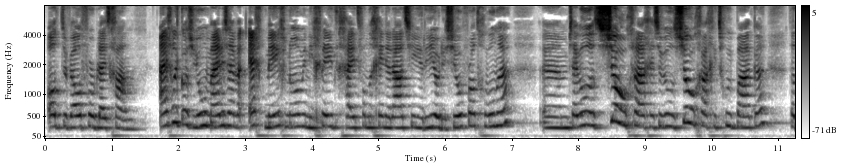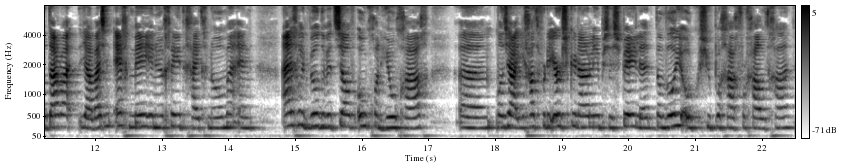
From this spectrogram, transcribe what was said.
altijd er wel voor blijft gaan. Eigenlijk als jonge meiden zijn we echt meegenomen in die gretigheid van de generatie in Rio die zilver had gewonnen. Um, zij wilde het zo graag en ze wilde zo graag iets goed maken. Dat daar, ja, wij zijn echt mee in hun gretigheid genomen. En eigenlijk wilden we het zelf ook gewoon heel graag. Um, want ja, je gaat voor de eerste keer naar de Olympische Spelen. Dan wil je ook super graag voor goud gaan.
